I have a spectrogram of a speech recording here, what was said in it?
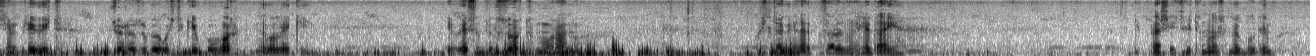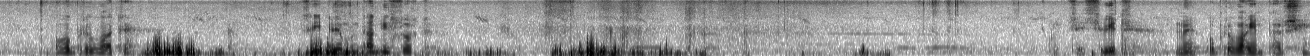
Всім привіт! Вчора зробив ось такий бугор невеликий і висадив сорт Мурану. Ось так він зараз виглядає. І перший цвітонос ми будемо обривати. Цей ремонтантний сорт. Цей світ ми обриваємо перший.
